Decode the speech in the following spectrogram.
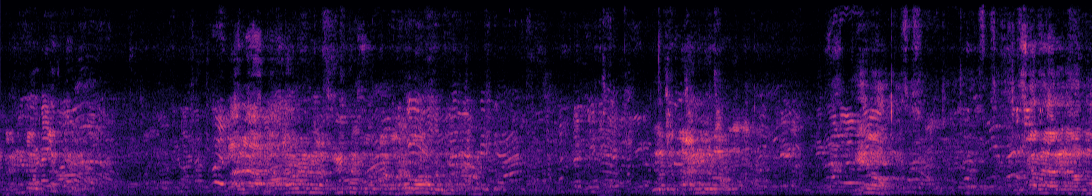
ಖಂಡಿತ. ಆದರೆ ಆ ಬದಲಾವಣೆಗಳನ್ನು ಸ್ವೀಕರಿಸುವ ಬಡವಾದ. ಇವತ್ತು ದಾನಿಗಳು ಏನು ಪುಸ್ತಕಗಳಾಗಿರ್ಬೋದು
